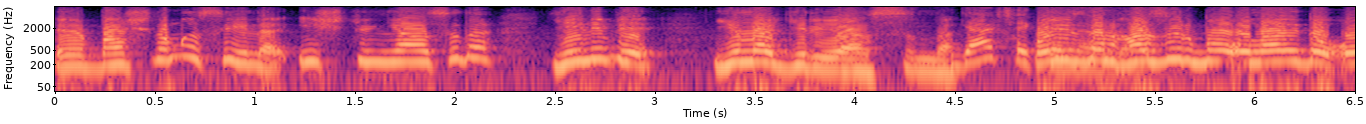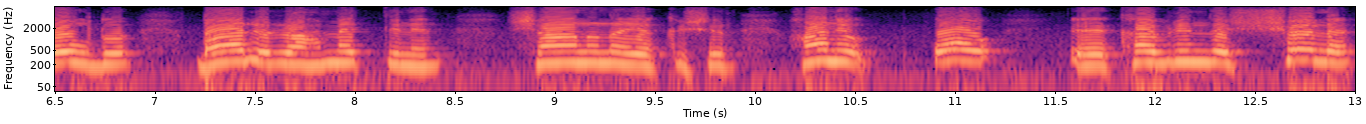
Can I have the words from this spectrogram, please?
e, başlamasıyla iş dünyası da yeni bir yıla giriyor aslında. Gerçekten O yüzden öyle. hazır bu olay da oldu. Bari rahmetlinin şanına yakışır. Hani o e, kabrinde şöyle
